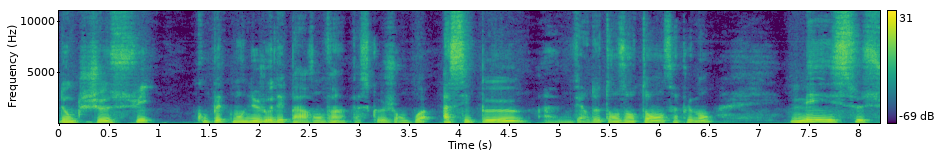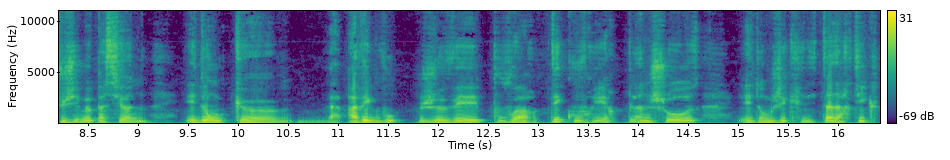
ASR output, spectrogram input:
Donc je suis complètement nul au départ en vin parce que j'en bois assez peu, un verre de temps en temps simplement, mais ce sujet me passionne. Et donc, euh, bah, avec vous, je vais pouvoir découvrir plein de choses, et donc j'écris des tas d'articles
